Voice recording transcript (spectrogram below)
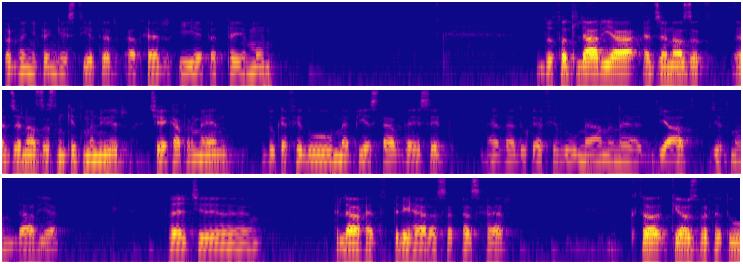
për ndonjë pengesë tjetër, atëherë i jepet tejemum. Do të thotë larja e xhenazës e xhenazës në këtë mënyrë që e ka përmend, duke fillu me pjesët e avdesit, edhe duke fillu me anën e djathtë, gjithmonë larja, dhe që të lahet 3 herë ose 5 herë. Këto kjo është vërtetu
